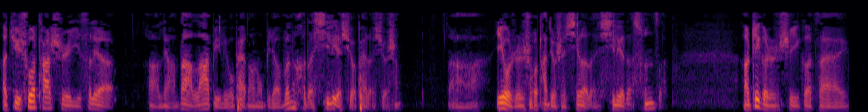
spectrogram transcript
啊，据说他是以色列啊两大拉比流派当中比较温和的希列学派的学生啊，也有人说他就是希勒的希列的孙子啊。这个人是一个在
